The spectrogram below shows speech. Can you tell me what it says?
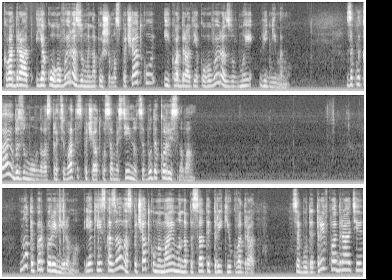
Квадрат якого виразу ми напишемо спочатку, і квадрат якого виразу ми віднімемо. Закликаю, безумовно, вас працювати спочатку самостійно, це буде корисно вам. Ну, а тепер перевіримо. Як я і сказала, спочатку ми маємо написати 3q квадрат. Це буде 3 в квадраті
